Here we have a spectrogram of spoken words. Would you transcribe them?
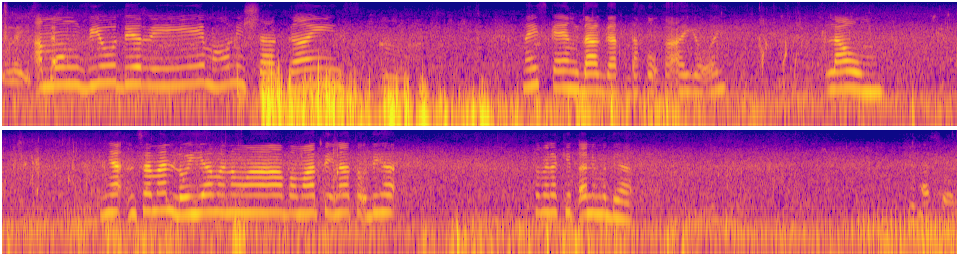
Isda. Among view diri mao ni siya guys. Nice kayang dagat dako kaayo oy. Laom. Nya unsa man loya man ang mga pamati nato diha. Sa may nakita nimo diha. Hasol.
